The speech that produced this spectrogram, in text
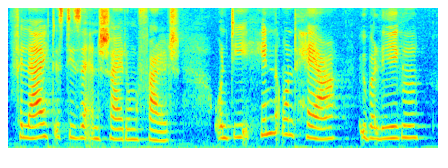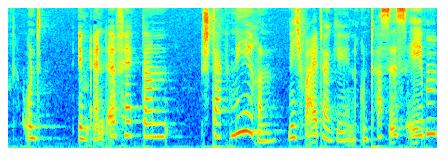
Vielleicht ist diese Entscheidung falsch und die hin und her überlegen und im Endeffekt dann stagnieren, nicht weitergehen. Und das ist eben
